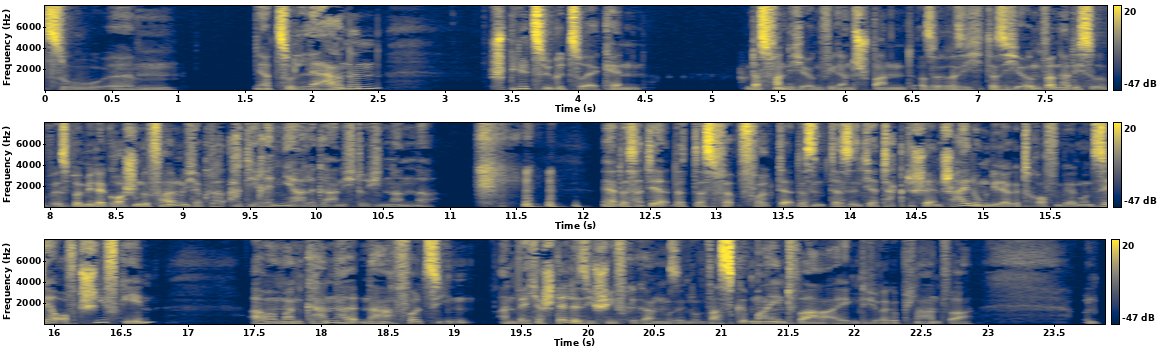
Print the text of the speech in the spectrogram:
zu ähm, ja zu lernen, Spielzüge zu erkennen. Und das fand ich irgendwie ganz spannend. Also, dass ich, dass ich irgendwann hatte ich so, ist bei mir der Groschen gefallen und ich habe gedacht, ach, die rennen ja alle gar nicht durcheinander. ja, das hat ja, das, das verfolgt ja, das sind, das sind ja taktische Entscheidungen, die da getroffen werden und sehr oft schiefgehen. Aber man kann halt nachvollziehen, an welcher Stelle sie schiefgegangen sind und was gemeint war eigentlich oder geplant war. Und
